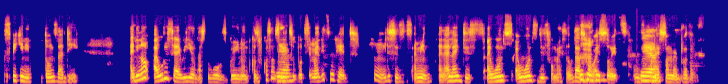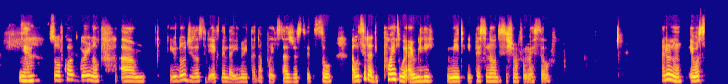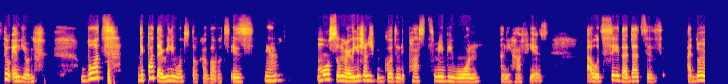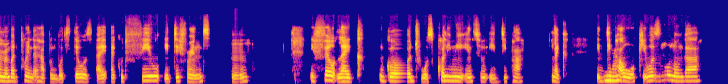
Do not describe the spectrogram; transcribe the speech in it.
speaking in tongues that day. I did not, I wouldn't say I really understood what was going on because, of course, I was Yeah. little, but in my little head, hmm, this is I mean, I, I like this. I want I want this for myself. That's how I saw it Yeah. when I saw my brother. Yeah. So of course, growing up, um, you know Jesus to the extent that you know it at that point. That's just it. So I would say that the point where I really made a personal decision for myself. I don't know, it was still early on. But the part I really want to talk about is Yeah. more so my relationship with God in the past, maybe one and a half years. I would say that that is, I don't remember the point that happened, but there was, I, I could feel a difference. Mm. It felt like God was calling me into a deeper, like a deeper Yeah. walk. It was no longer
